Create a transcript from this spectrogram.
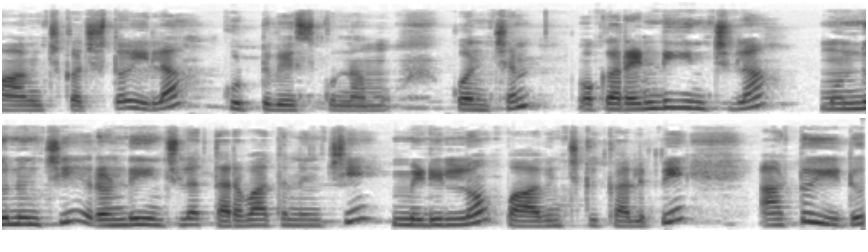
పావించు ఖర్చుతో ఇలా కుట్టు వేసుకున్నాము. కొంచెం ఒక రెండు ఇంచుల ముందు నుంచి రెండు ఇంచుల తర్వాత నుంచి మిడిల్లో పావించుకి కలిపి అటు ఇటు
